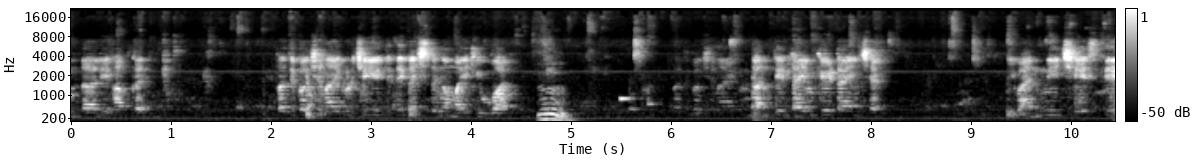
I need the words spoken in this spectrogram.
ఉండాలి హక్కు. ప్రతిపక్ష నాయకుడు చేయెత్తితే ఖచ్చితంగా మైక్ ఇవ్వాలి. అంతే టైం కేటాయించాలి ఇవన్నీ చేస్తే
